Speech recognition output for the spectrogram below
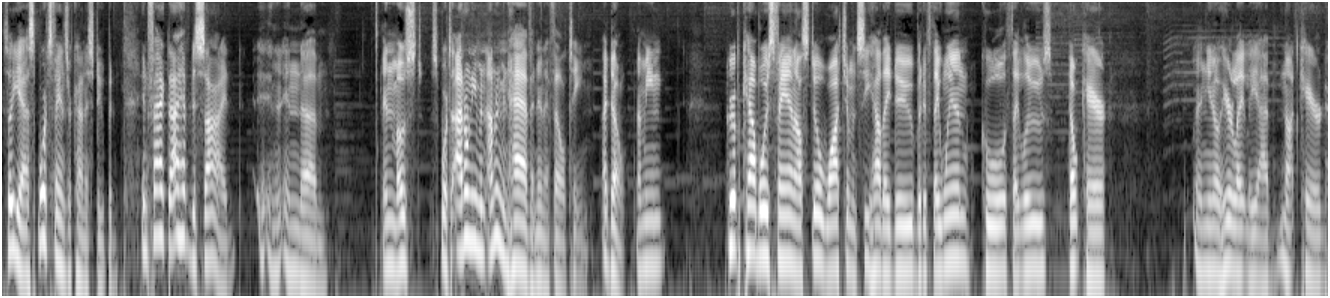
So yeah, sports fans are kind of stupid. In fact, I have decided in in, um, in most sports, I don't even I don't even have an NFL team. I don't. I mean, grew up a Cowboys fan. I'll still watch them and see how they do. But if they win, cool. If they lose, don't care and you know, here lately I've not cared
